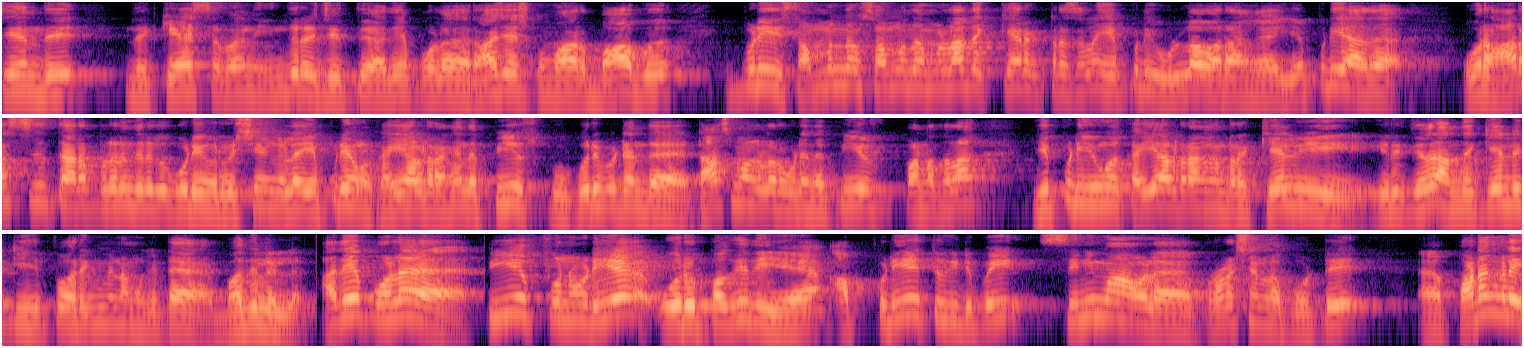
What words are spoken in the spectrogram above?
சேர்ந்து இந்த கேசவன் இந்திரஜித் அதே போல் ராஜேஷ்குமார் பாபு இப்படி சம்மந்தம் சம்மந்தம் இல்லாத கேரக்டர்ஸ் எல்லாம் எப்படி உள்ளே வராங்க? எப்படி அதை ஒரு அரசு தரப்பிலிருந்து இருக்கக்கூடிய ஒரு விஷயங்களை எப்படி அவங்க கையாளுறாங்க? இந்த பிஎஃப் குறிப்பிட்ட இந்த டாஸ்மாகில் இருக்கக்கூடிய இந்த பிஎஃப் பணத்தெல்லாம் எப்படி இவங்க கையாளுறாங்கன்ற கேள்வி இருக்குது. அந்த கேள்விக்கு இப்போ வரைக்குமே நம்மக்கிட்ட பதில் இல்லை. அதே போல் பிஎஃப்னுடைய ஒரு பகுதியை அப்படியே தூக்கிட்டு போய் சினிமாவில் ப்ரொடக்ஷனில் போட்டு படங்களை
